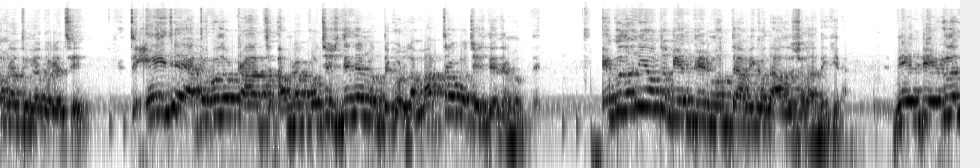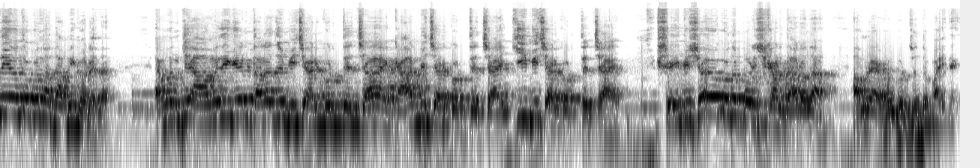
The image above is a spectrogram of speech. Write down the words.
আমরা তুলে ধরেছি। এই যে এতগুলো কাজ আমরা পঁচিশ দিনের মধ্যে করলাম, মাত্র পঁচিশ দিনের মধ্যে। এগুলো নিয়েও তো বিএনপির মধ্যে আমি কোনো আলোচনা দেখি না। বিএনপি এগুলো নিয়েও তো কোনো দাবি করে না। এমনকি আওয়ামী লীগের তারা যে বিচার করতে চায়, কার বিচার করতে চায়, কি বিচার করতে চায়, সেই বিষয়েও কোনো পরিষ্কার ধারণা আমরা এখন পর্যন্ত পাই নাই।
